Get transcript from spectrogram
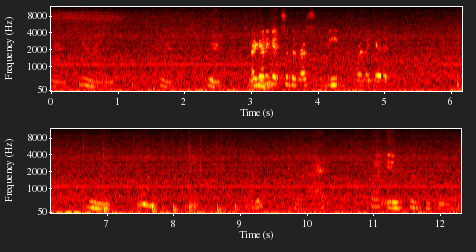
Here. Here, Ratty. Here. Here. I gotta get to the rest of the meat before they get it. Hmm. Come on. Ready? Rat. Got you. I'm gonna cook you now.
